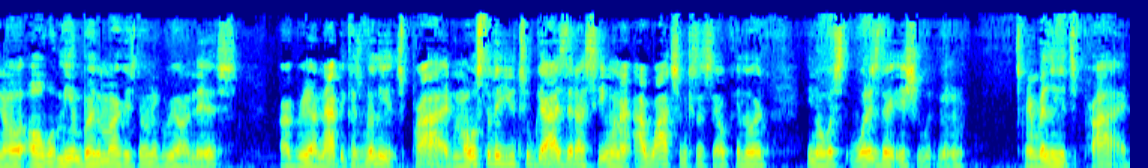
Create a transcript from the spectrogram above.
know, oh, well, me and Brother Marcus don't agree on this or agree on that because really it's pride. Most of the YouTube guys that I see when I, I watch them because I say, okay, Lord, you know, what's what is their issue with me? And really it's pride.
